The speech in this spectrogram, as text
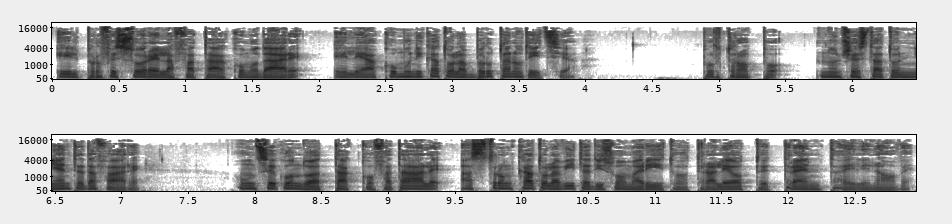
Il professore l'ha fatta accomodare e le ha comunicato la brutta notizia. Purtroppo non c'è stato niente da fare. Un secondo attacco fatale ha stroncato la vita di suo marito tra le 8.30 e le 9.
